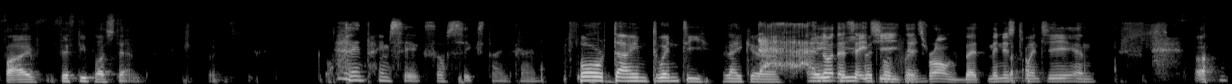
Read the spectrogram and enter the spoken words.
five, 50 plus ten. 10 times 6 or 6 times 10. Four time 20, like uh, Ah, no, that's 80, but for 80. French. That's wrong. But minus 20 and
